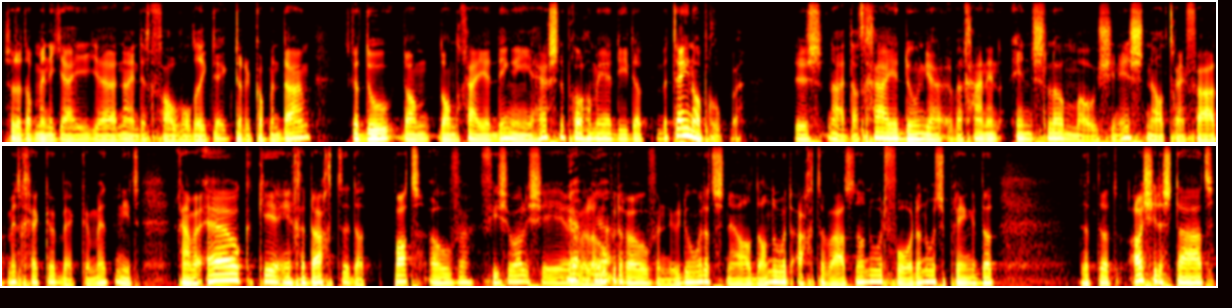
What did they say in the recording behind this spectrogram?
Zodat op het moment dat jij, nou in dit geval bijvoorbeeld, ik, ik druk op mijn duim... Ik dat doe, dan, dan ga je dingen in je hersenen programmeren die dat meteen oproepen. Dus nou, dat ga je doen. Ja, we gaan in, in slow motion, in sneltreinvaart, met gekke bekken, met niet. Gaan we elke keer in gedachten dat pad over visualiseren. Ja, we lopen erover. Nu doen we dat snel. Dan doen we het achterwaarts. Dan doen we het voor. Dan doen we het springen. Dat, dat, dat als je er staat,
